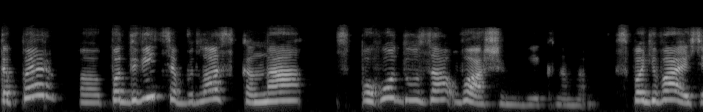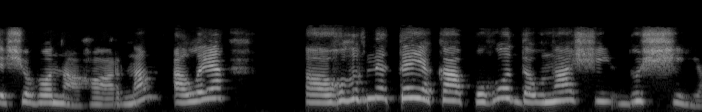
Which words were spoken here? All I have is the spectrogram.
Тепер е, подивіться, будь ласка, на погоду за вашими вікнами. Сподіваюся, що вона гарна, але е, головне те, яка погода у нашій душі.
